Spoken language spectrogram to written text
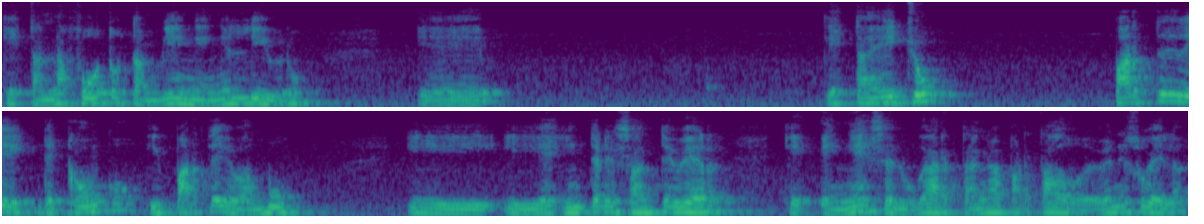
que están las fotos también en el libro, que está hecho parte de, tronco y parte de bambú. Y, es interesante ver que en ese lugar tan apartado de Venezuela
